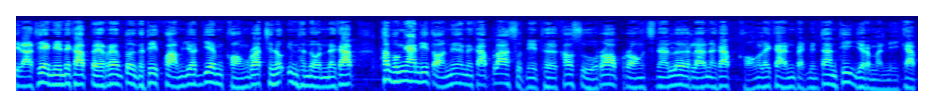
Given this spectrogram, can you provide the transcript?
กีฬาเที่ยงนี้นะครับไปเริ่มต้นกันที่ความยอดเยี่ยมของรัชนกอินทนนท์นะครับทำผลงานดีต่อเนื่องนะครับ ล่าสุดนี่เธอเข้าสู่รอบรองชนะเลิศแล้วนะครับของรายการแบดมินตันที่เยอรมนีครับ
